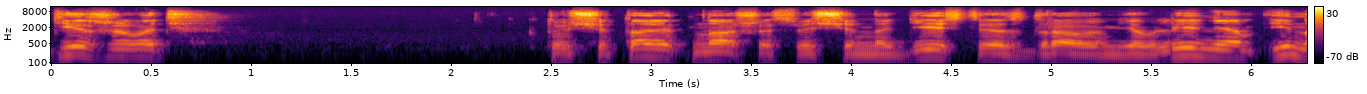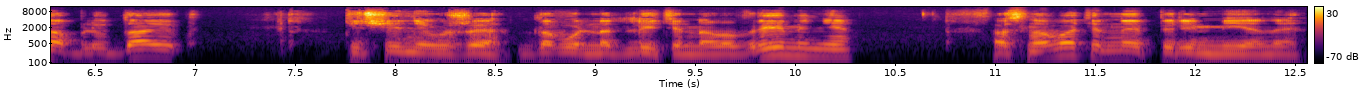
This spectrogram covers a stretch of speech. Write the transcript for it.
поддерживать, кто считает наше священнодействие здравым явлением и наблюдает в течение уже довольно длительного времени основательные перемены,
